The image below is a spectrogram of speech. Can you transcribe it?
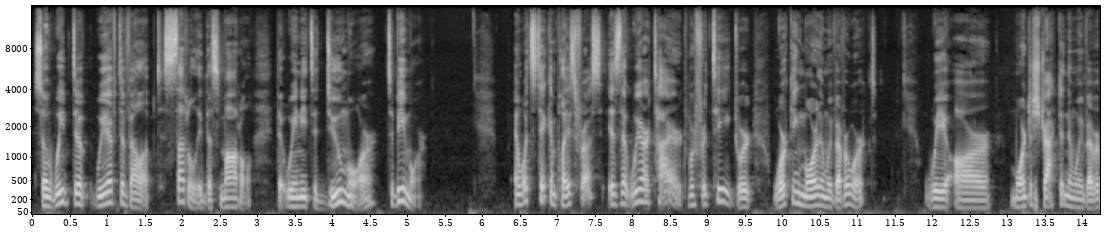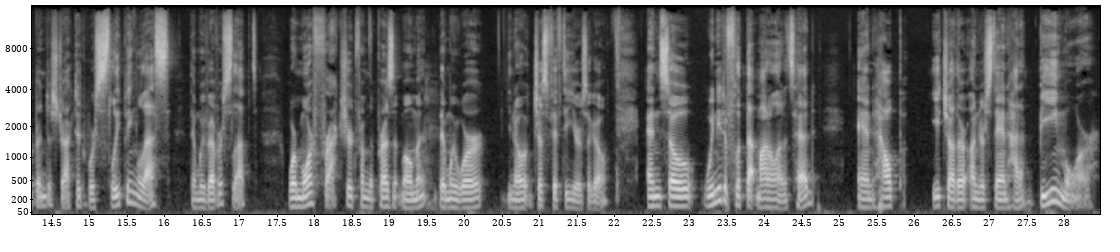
So we've de- we have developed subtly this model that we need to do more to be more. And what's taken place for us is that we are tired, we're fatigued, we're working more than we've ever worked. We are more distracted than we've ever been distracted. We're sleeping less than we've ever slept. We're more fractured from the present moment than we were, you know, just 50 years ago. And so we need to flip that model on its head and help each other understand how to be more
